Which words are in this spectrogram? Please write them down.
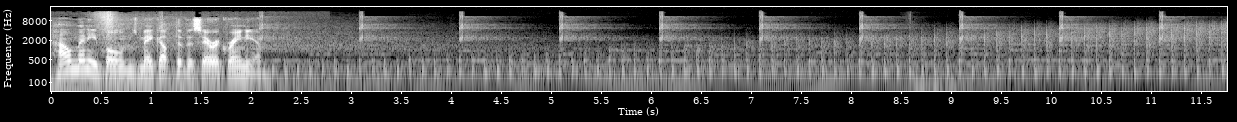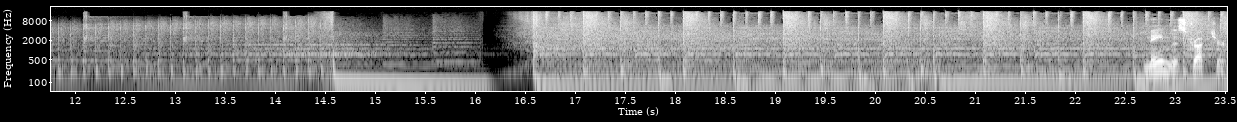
How many bones make up the viscerocranium? Name the structure.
